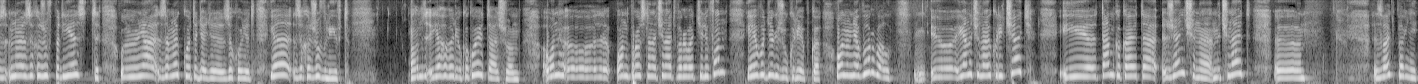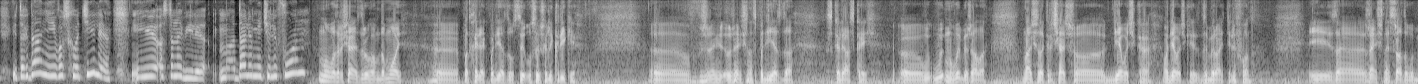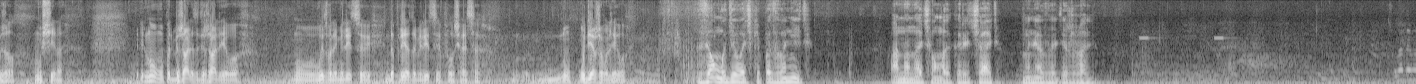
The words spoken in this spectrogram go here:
Ну, я захожу в подъезд, у меня за мной какой-то дядя заходит, я захожу в лифт. Он, я говорю, какой этаж вам? Он, э, он просто начинает воровать телефон, я его держу крепко. Он у меня вырвал, э, я начинаю кричать, и там какая-то женщина начинает э, звать парней. И тогда они его схватили и остановили. Дали мне телефон, Ну, возвращаясь с другом домой, подходя к подъезду, услышали крики. Э, жен- Женщина с подъезда с коляской э, ну, выбежала, начала кричать, что девочка, у девочки забирает телефон. И за женщиной сразу выбежал мужчина. И, ну, мы подбежали, задержали его, ну, вызвали милицию. До приезда милиции, получается, ну, удерживали его. Взял у девочки позвонить. Она начала кричать. Меня задержали. Що надо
